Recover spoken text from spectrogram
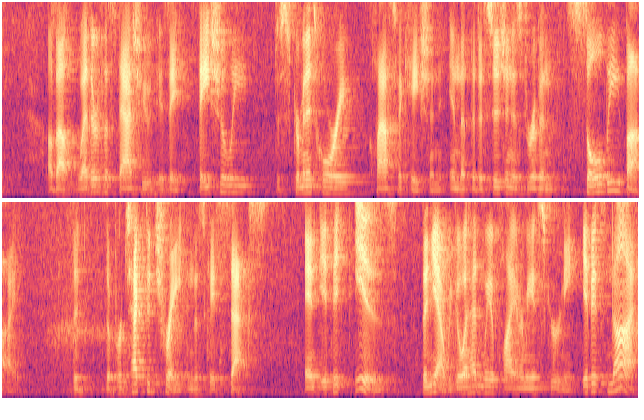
about whether the statute is a facially discriminatory classification in that the decision is driven solely by the, the protected trait, in this case, sex. And if it is, then yeah, we go ahead and we apply intermediate scrutiny. If it's not,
